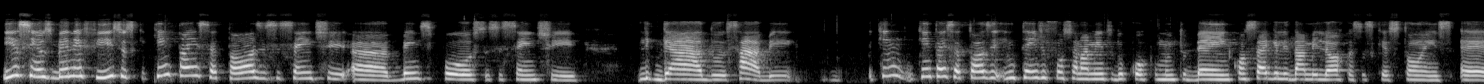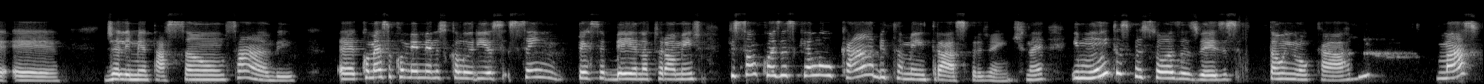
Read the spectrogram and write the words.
E assim, os benefícios que quem está em cetose se sente uh, bem disposto, se sente ligado, sabe? Quem está em cetose entende o funcionamento do corpo muito bem, consegue lidar melhor com essas questões é, é, de alimentação, sabe? é, começa a comer menos calorias sem perceber naturalmente, que são coisas que a low carb também traz para gente, né? E muitas pessoas, às vezes, estão em low carb, mas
